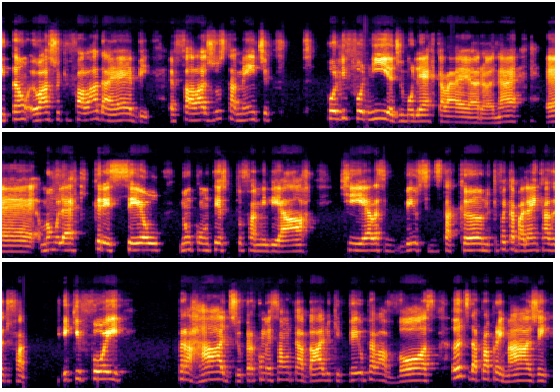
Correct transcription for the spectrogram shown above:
Então, eu acho que falar da Hebe é falar justamente polifonia de mulher que ela era, né? É uma mulher que cresceu num contexto familiar, que ela veio se destacando, que foi trabalhar em casa de família e que foi para rádio, para começar um trabalho que veio pela voz, antes da própria imagem.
